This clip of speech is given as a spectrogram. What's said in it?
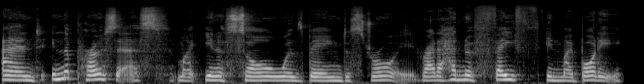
And in the process, my inner soul was being destroyed, right? I had no faith in my body.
